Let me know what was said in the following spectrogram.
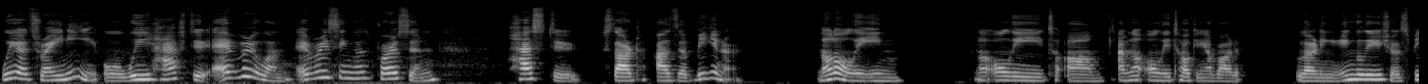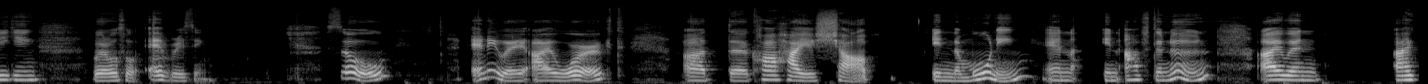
We are trainee, or we have to. Everyone, every single person, has to start as a beginner. Not only in, not only to, um. I'm not only talking about learning English or speaking, but also everything. So, anyway, I worked at the car hire shop in the morning and in afternoon I went I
